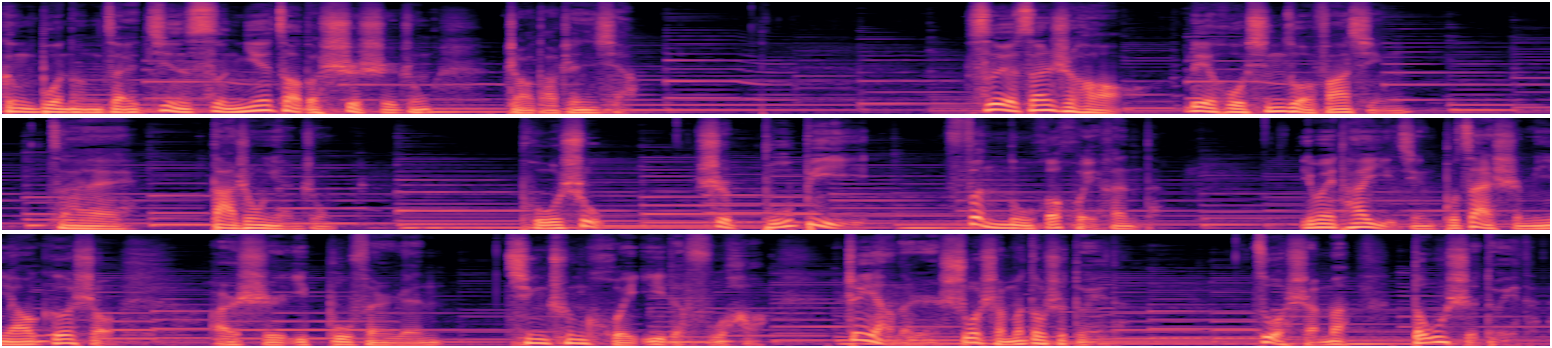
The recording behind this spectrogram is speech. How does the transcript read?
更不能在近似捏造的事实中找到真相。四月三十号，猎户星座发行，在大众眼中，朴树是不必愤怒和悔恨的，因为他已经不再是民谣歌手，而是一部分人青春回忆的符号。这样的人说什么都是对的，做什么都是对的。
